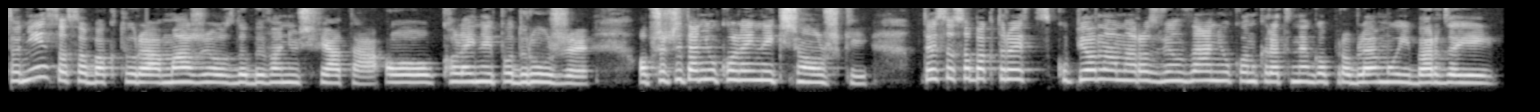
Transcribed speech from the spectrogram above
to nie jest osoba, która marzy o zdobywaniu świata, o kolejnej podróży, o przeczytaniu kolejnej książki. To jest osoba, która jest skupiona na rozwiązaniu konkretnego problemu i bardzo jej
